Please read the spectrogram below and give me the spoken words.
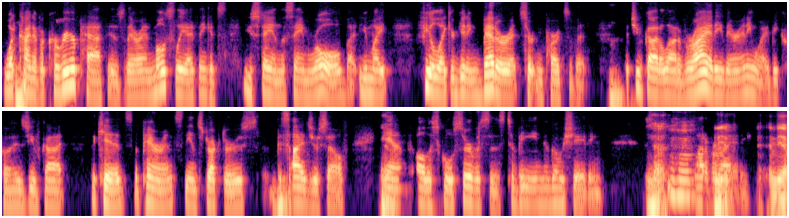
what Mhm. kind of a career path is there? And mostly I think it's you stay in the same role, but you might feel like you're getting better at certain parts of it. Mm. But you've got a lot of variety there anyway, because you've got the kids, the parents, the instructors, besides yourself, Mm-hmm. Yeah. and all the school services to be negotiating. So Yeah. Mhm. a lot of variety. And yeah,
